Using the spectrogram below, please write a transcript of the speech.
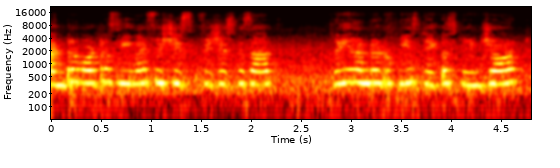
अंडर वाटर सीन है फिशेस फिशेस के साथ। Three hundred rupees take a screen shot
